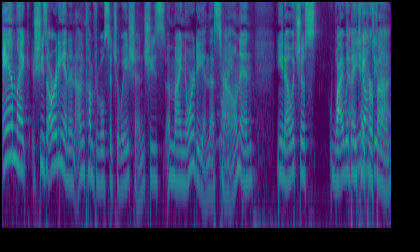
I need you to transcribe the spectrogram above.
and like she's already in an uncomfortable situation. She's a minority in this Right. town, and you know it's just why would Yeah, they take her phone? that.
